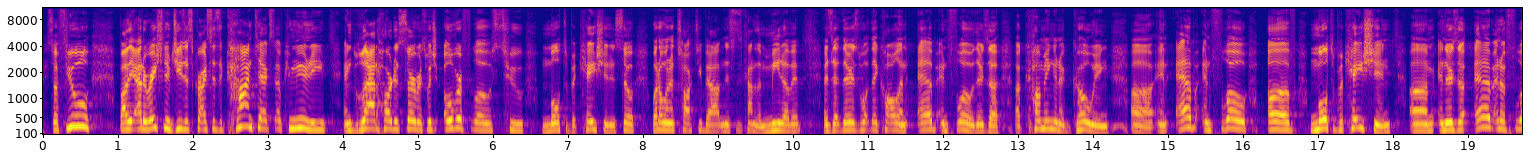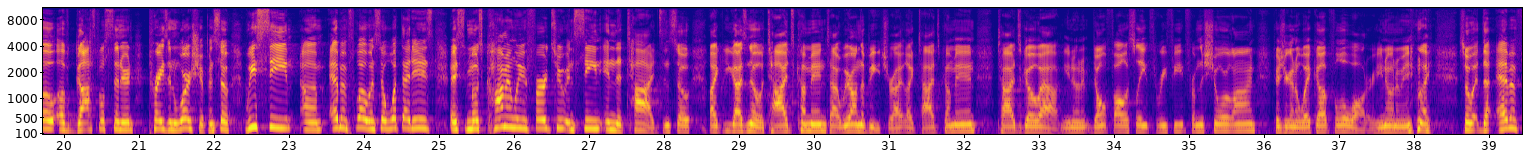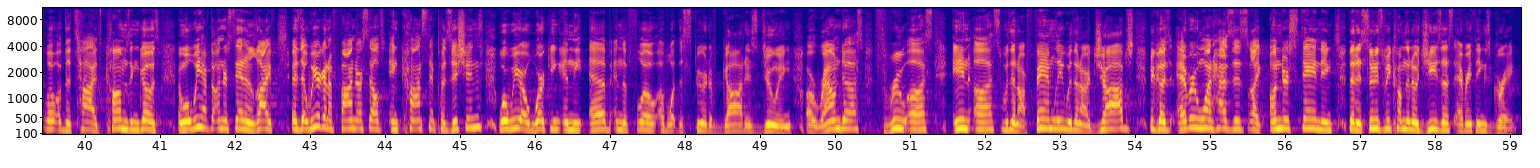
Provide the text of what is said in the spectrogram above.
So, fuel by the adoration of Jesus Christ is the context of community and glad hearted service, which overflows to multiplication. And so, what I want to talk to you about, and this is kind of the meat of it, is that there's what they call an ebb and flow. There's a, a coming and a going, uh, an ebb and flow of multiplication, um, and there's an ebb and a flow of gospel centered praise and worship. And so, we see um, ebb and flow. And so, what that is, it's most commonly referred to and seen in the tides. And so, like you guys know, tides come in, tide, we're on the beach, right? Like tides come in, tides go out. You know, I mean? don't fall asleep three feet from the shoreline because you're going to wake up full of water. You know what I mean? Like, so the ebb and flow of the tides comes and goes. And what we have to understand in life is that we are going to find ourselves in constant positions where we are working in the ebb and the flow of what the Spirit of God is doing around us, through us, in us, within our family, within our jobs, because everyone has this like understanding that as soon as we come to know Jesus, everything's great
